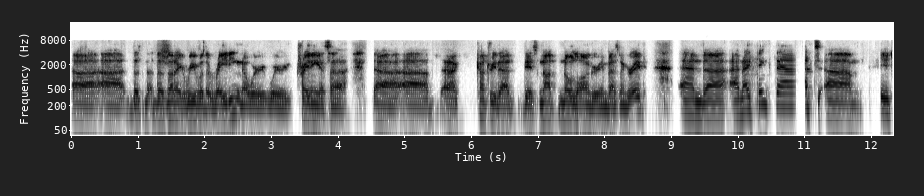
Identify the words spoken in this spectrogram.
does, does not agree with the rating. You know, we're we're trading as a, a, a country that is not no longer investment grade, and uh, and I think that um, it's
